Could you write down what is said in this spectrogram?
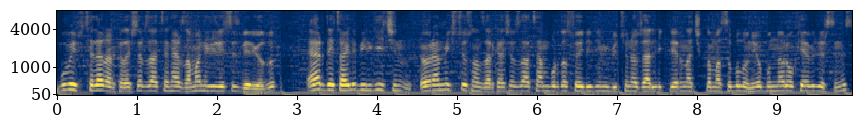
Bu web siteler arkadaşlar zaten her zaman ücretsiz veriyordu. Eğer detaylı bilgi için öğrenmek istiyorsanız arkadaşlar zaten burada söylediğim bütün özelliklerin açıklaması bulunuyor. Bunları okuyabilirsiniz.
